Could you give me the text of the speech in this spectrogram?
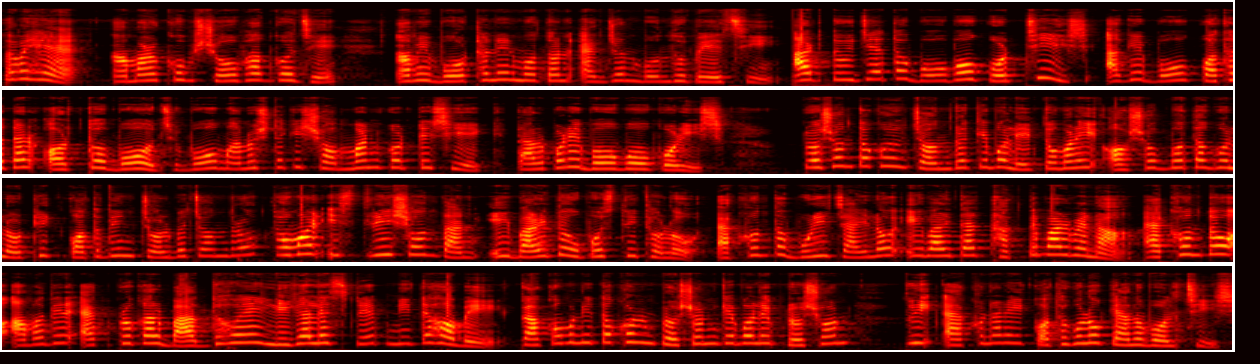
তবে হ্যাঁ আমার খুব সৌভাগ্য যে আমি বৌঠানের মতন একজন বন্ধু পেয়েছি। আর তুই যে এত বউ বউ করছিস, আগে বউ কথাটার অর্থ বোঝ। বউ মানুষটাকে সম্মান করতে শেখ, তারপরে বউ বউ করিস। প্রসন তখন চন্দ্রকে বলে, তোমার এই অসভ্যতাগুলো ঠিক কতদিন চলবে চন্দ্র? তোমার স্ত্রী সন্তান এই বাড়িতে উপস্থিত হলো। এখন তো বুড়ি চাইলেও এই বাড়িতে আর থাকতে পারবে না। এখন তো আমাদের এক প্রকার বাধ্য হয়ে লিগাল স্টেপ নিতে হবে। কাকমণি তখন প্রসনকে বলে প্রসন তুই এখন আর এই কথাগুলো কেন বলছিস?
